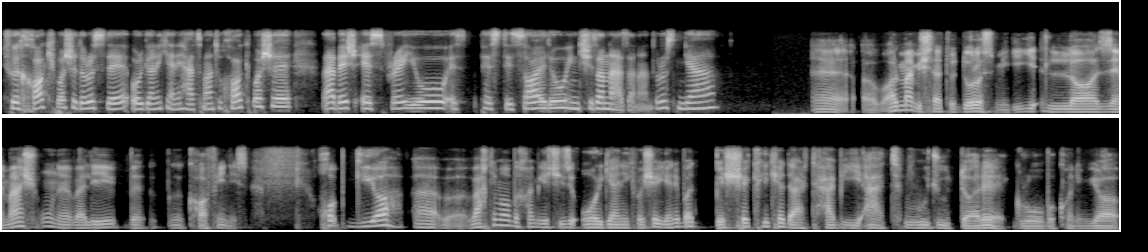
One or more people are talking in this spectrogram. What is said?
توی خاک باشه درسته؟ ارگانیک یعنی حتما تو خاک باشه و بهش اسپری و pesticide و این چیزا نزنن. درست میگم؟ حالا من بیشتر تو درست میگی لازمش اونه ولی کافی نیست. خب گیاه وقتی ما بخوایم یه چیزی ارگانیک باشه یعنی باید به شکلی که در طبیعت وجود داره grow بکنیم یا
